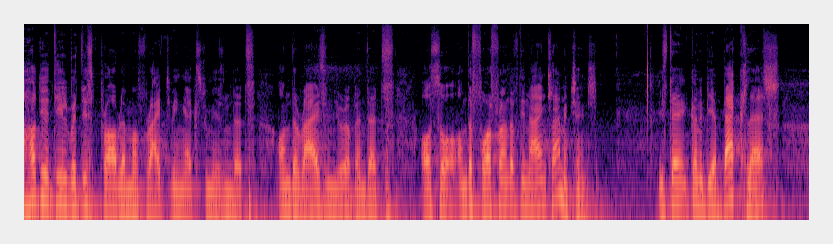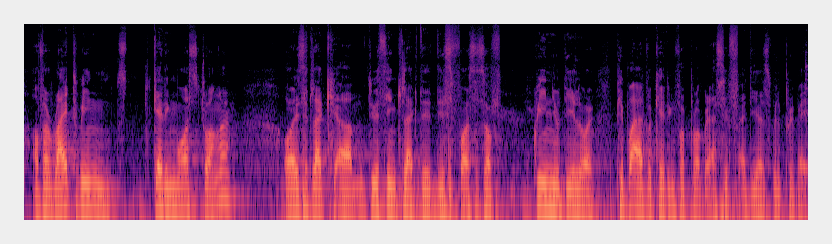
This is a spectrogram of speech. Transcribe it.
how do you deal with this problem of right-wing extremism that's on the rise in Europe and that's also on the forefront of denying climate change? Is there going to be a backlash of a right-wing getting more stronger? Or is it like, um, do you think like the, these forces of Green New Deal or people advocating for progressive ideas will prevail?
